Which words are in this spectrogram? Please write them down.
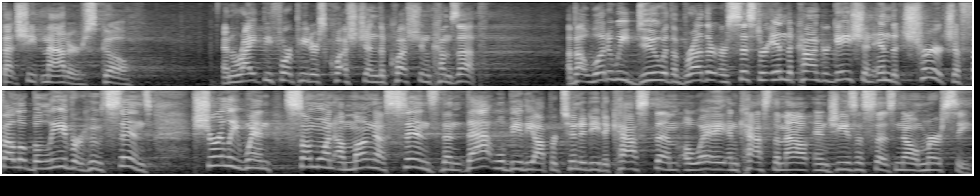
That sheep matters, go. And right before Peter's question, the question comes up about what do we do with a brother or sister in the congregation, in the church, a fellow believer who sins. Surely, when someone among us sins, then that will be the opportunity to cast them away and cast them out. And Jesus says, No, mercy.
